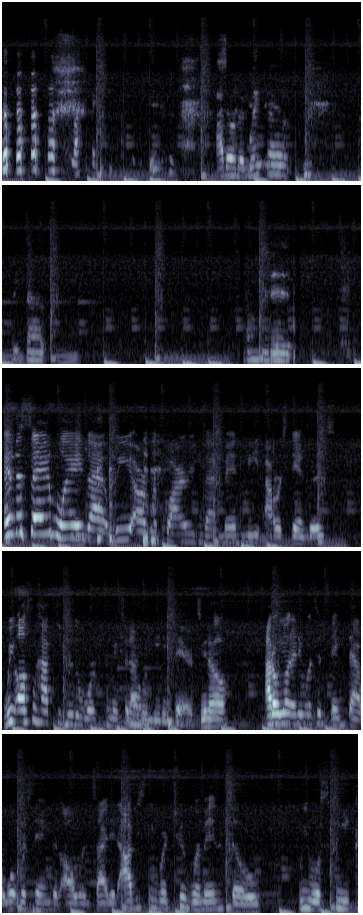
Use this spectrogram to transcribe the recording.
Like, I don't understand. wake up, wake up. Don't get it. In the same way that we are requiring that men meet our standards, we also have to do the work to make sure that we're mm. meeting theirs. You know, I don't want anyone to think that what we're saying is all one-sided. Obviously, we're two women, so we will speak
